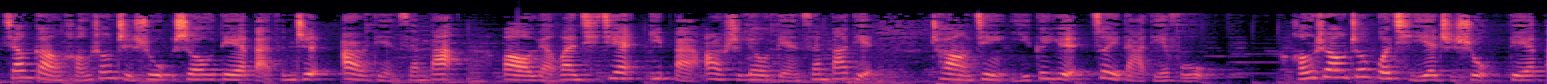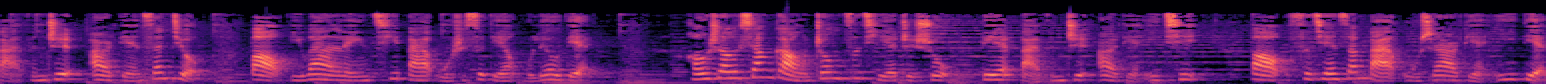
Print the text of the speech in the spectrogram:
香港恒生指数收跌百分之二点三八，报两万七千一百二十六点三八点，创近一个月最大跌幅。恒生中国企业指数跌百分之二点三九。报一万零七百五十四点五六点，恒生香港中资企业指数跌百分之二点一七，报四千三百五十二点一点，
